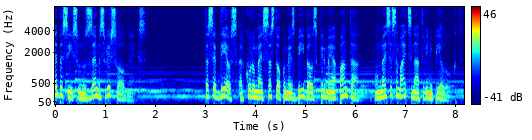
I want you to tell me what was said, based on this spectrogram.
debesīs un uz zemes virsvaldnieks. Tas ir Dievs, ar kuru mēs sastopamies Bībeles pirmajā pantā, un mēs esam aicināti viņu pielūgt.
